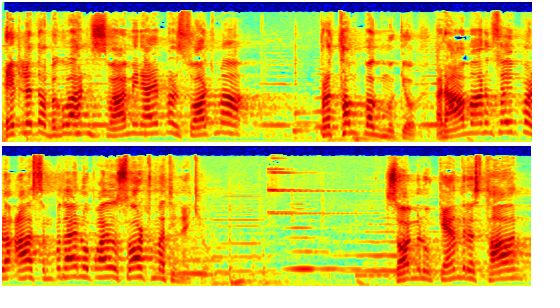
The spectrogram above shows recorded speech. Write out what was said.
એટલે તો ભગવાન સ્વામિનારાયણ પણ સ્વાર્થમાં પ્રથમ પગ મૂક્યો. રામાનંદ સ્વામી પણ આ સંપ્રદાયનો પાયો શોર્ટમાંથી નાખ્યો. સ્વામીનું કેન્દ્ર સ્થાન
